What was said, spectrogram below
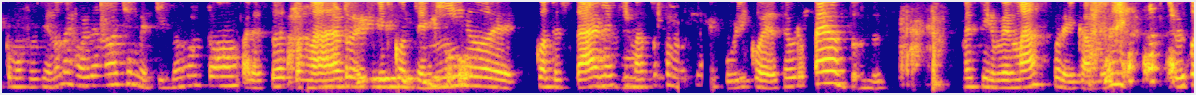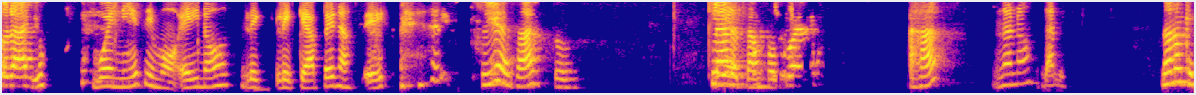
como funciona mejor de noche, me sirve un montón para esto de ah, tomar el contenido, de contestarles, y más porque mi público es europeo, entonces me sirve más por el cambio de horario. Buenísimo, ey, no, le, le queda apenas, eh. Sí, exacto. Claro, tampoco es... Ajá. No, no, dale. No, no, que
